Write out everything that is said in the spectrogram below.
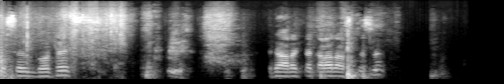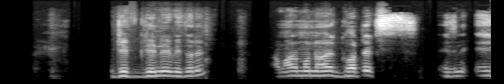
হাজার গটেক্স এটা আরেকটা কালার আসতেছে। ডিপ গ্রিনের ভিতরে। আমার মনে হয় গটেক্স এই যে এই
